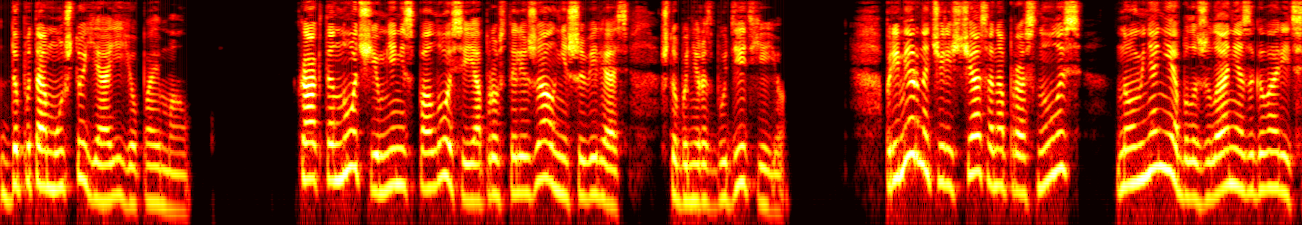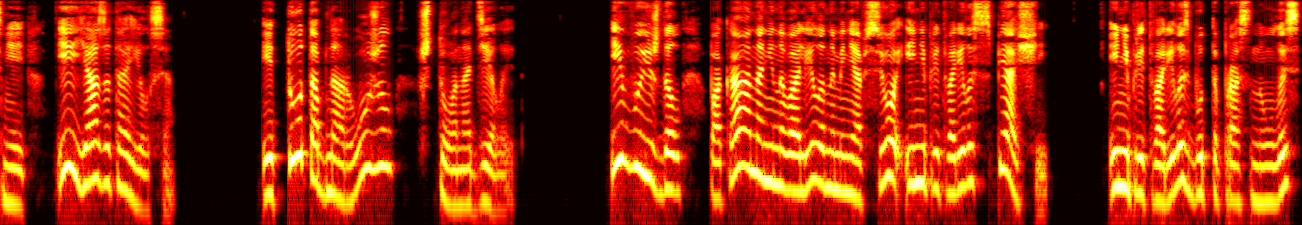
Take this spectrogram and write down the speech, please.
Да потому что я ее поймал. Как-то ночью мне не спалось, и я просто лежал, не шевелясь, чтобы не разбудить ее. Примерно через час она проснулась, но у меня не было желания заговорить с ней, и я затаился. И тут обнаружил, что она делает. И выждал, пока она не навалила на меня все и не притворилась спящей, и не притворилась, будто проснулась,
